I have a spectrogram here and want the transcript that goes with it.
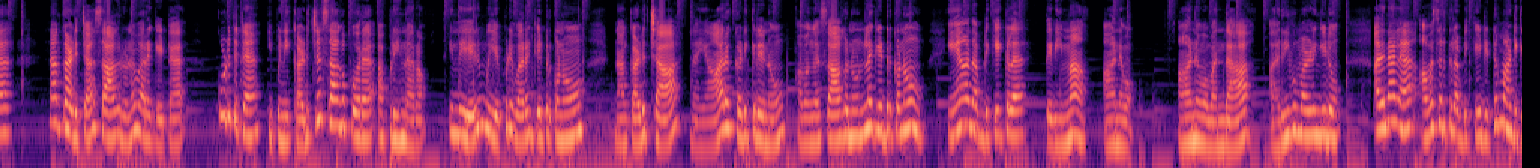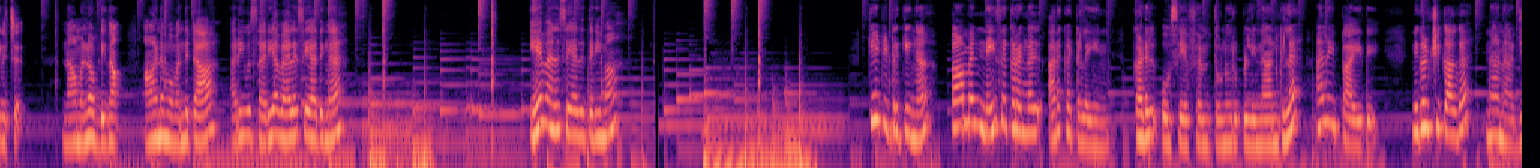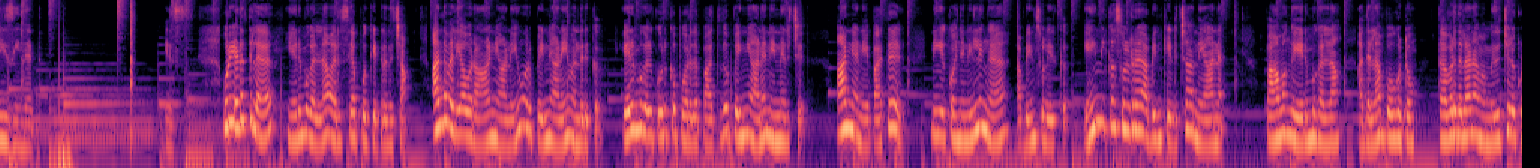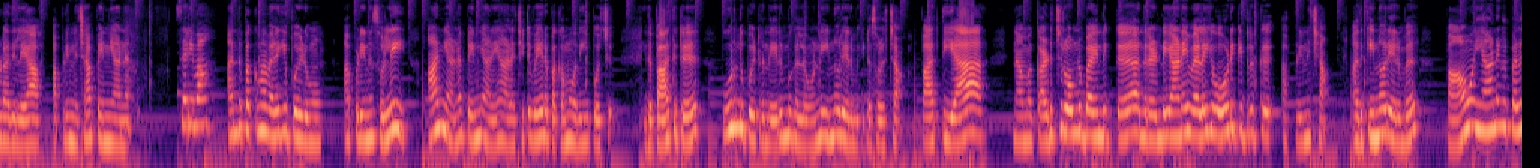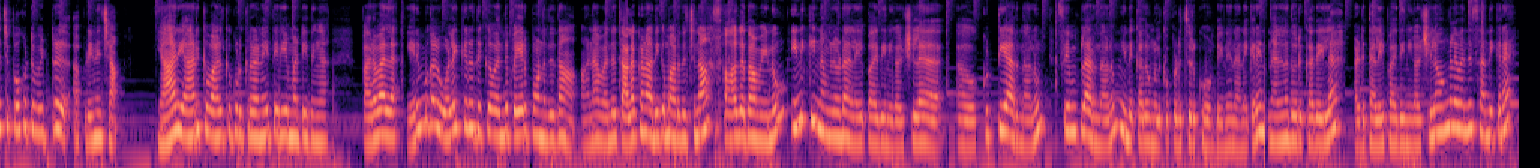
நான் கடிச்சா சாகணும்னு வர கேட்ட. கொடுத்துட்டேன் இப்போ நீ கடிச்சா சாக போற அப்படின்னாராம். இந்த எறும்பு எப்படி வரம் கேட்டிருக்கணும்? நான் கடிச்சா நான் யாரை கடிக்கிறேனோ அவங்க சாகணும்ல கேட்டிருக்கணும். ஏன் அதை அப்படி கேட்கல? தெரியுமா? ஆணவம். ஆணவம் வந்தா அறிவு மழுங்கிடும். அதனால அவசரத்தில் அப்படி கேட்டுட்டு மாட்டிக்கிருச்சு. நாமளும் அப்படிதான். ஆணவம் வந்துட்டா அறிவு சரியா வேலை செய்யாதுங்க. ஏன் வேலை செய்யாது தெரியுமா? கேட்டுட்டு இருக்கீங்க பாமன் நேசக்கரங்கள் அறக்கட்டளையின் கடல் ஓசேஃப்எம் தொண்ணூறு புள்ளி நான்குல அலைப்பாயுதே. நிகழ்ச்சிக்காக நான் அர்ஜி ஜீனத். எஸ் ஒரு இடத்துல எறும்புகள்லாம் வரிசையா போய்கிட்டு இருந்துச்சான் அந்த வழியா ஒரு ஆண் யானையும் ஒரு பெண் யானையும் வந்திருக்கு. எறும்புகள் குறுக்க போறத பார்த்ததும் பெண் யானை நின்னுருச்சு. ஆண் யானையை பார்த்து நீங்க கொஞ்சம் நில்லுங்க அப்படின்னு சொல்லியிருக்கு. ஏன் நிக்க சொல்ற? அப்படின்னு கேட்டுச்சு அந்த யானை. பாவங்க எறும்புகள்லாம் அதெல்லாம் போகட்டும். தவறுதெல்லாம் நம்ம மிதிச்சிடக்கூடாது இல்லையா? அப்படின்னுச்சா பெண் யானை சரி வா அந்த பக்கமாக விலகி போயிடுவோம் அப்படின்னு சொல்லி ஆண் யானை பெண் யானையை அழைச்சிட்டு வேற பக்கமாக ஒதுங்கி போச்சு. இதை பார்த்துட்டு ஊர்ந்து போயிட்டு இருந்த எறும்புகளில் ஒன்று இன்னொரு எறும்பு கிட்ட சொல்லிச்சான் பாத்தியா நாம கடிச்சிரோம்னு பயந்துக்கிட்டு அந்த ரெண்டு யானையும் விலகி ஓடிக்கிட்டு இருக்கு அப்படின்னுச்சான். அதுக்கு இன்னொரு எறும்பு பாவம் யானைகள் பிழைச்சி போகட்டும் விட்டுரு அப்படின்னுச்சான். யார் யாருக்கு வாழ்க்கை கொடுக்குறானே தெரிய மாட்டேதுங்க பரவாயில்ல. எறும்புகள் உழைக்கிறதுக்கு வந்து பெயர் போனது தான் ஆனால் வந்து தலக்கணம் அதிகமாக இருந்துச்சுன்னா சாக தான் வேணும். இன்னைக்கு நம்மளோட அலைப்பாதி நிகழ்ச்சியில் குட்டியாக இருந்தாலும் சிம்பிளாக இருந்தாலும் இந்த கதை உங்களுக்கு பிடிச்சிருக்கும் அப்படின்னு நினைக்கிறேன். நல்லதொரு கதையில் அடுத்த அலைப்பாதி நிகழ்ச்சியில் உங்களை வந்து சந்திக்கிறேன்.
